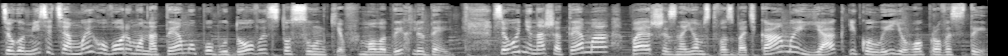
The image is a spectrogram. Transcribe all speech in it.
Цього місяця ми говоримо на тему побудови стосунків молодих людей. Сьогодні наша тема перше знайомство з батьками, як і коли його провести.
